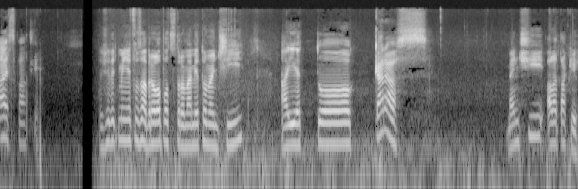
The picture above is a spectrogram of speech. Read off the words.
A je zpátky. Takže teď mi něco zabralo pod stromem, je to menší. A je to karas. Menší, ale taky.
